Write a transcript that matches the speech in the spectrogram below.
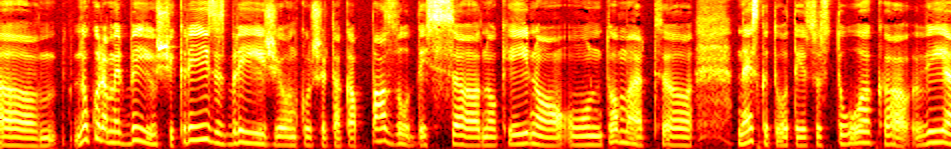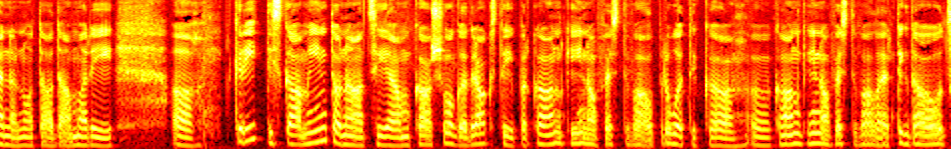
um, nu, kuram ir bijuši krīzes brīži un kurš ir tā kā pazudis uh, no kino. Un tomēr, uh, neskatoties uz to, ka viena no tādām arī uh, kritiskām intonācijām, kā šogad rakstīja par Kānu kinofestivālu, proti, ka uh, Kānu kinofestivālā ir tik daudz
